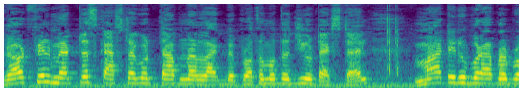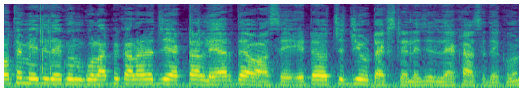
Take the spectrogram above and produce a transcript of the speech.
গ্রাউন্ড ফিল্ড ম্যাট্রেস কাজটা করতে আপনার লাগবে প্রথমত জিও টেক্সটাইল মাটির উপর আপনার প্রথমে এই যে দেখুন, গোলাপি কালারের যে একটা লেয়ার দেওয়া আছে, এটা হচ্ছে জিও টেক্সটাইল এই যে লেখা আছে, দেখুন।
